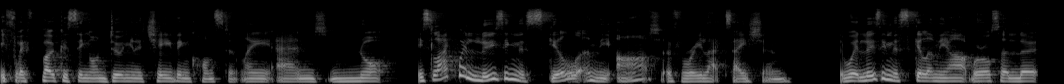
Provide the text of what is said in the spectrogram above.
if we're focusing on doing and achieving constantly and not, it's like we're losing the skill and the art of relaxation we're losing the skill and the art. We're also lo-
